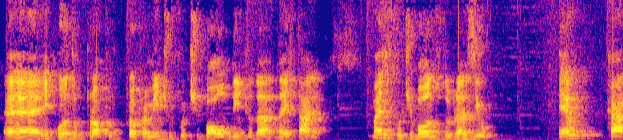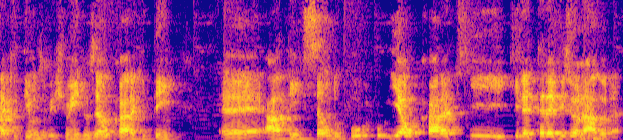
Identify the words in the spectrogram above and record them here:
É, e quanto próprio, propriamente o futebol dentro da, da Itália. Mas o futebol do Brasil é o cara que tem os investimentos, é o cara que tem é, a atenção do público e é o cara que, que ele é televisionado, né?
